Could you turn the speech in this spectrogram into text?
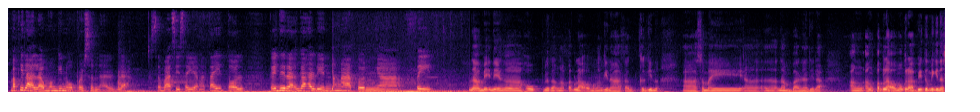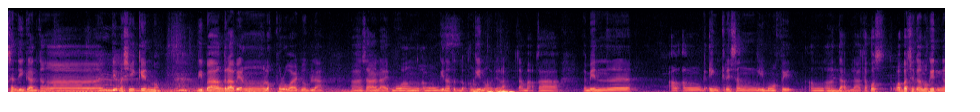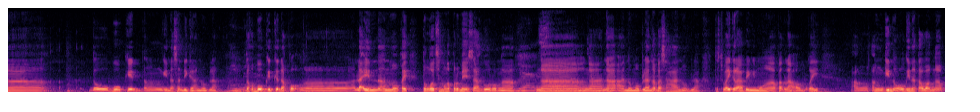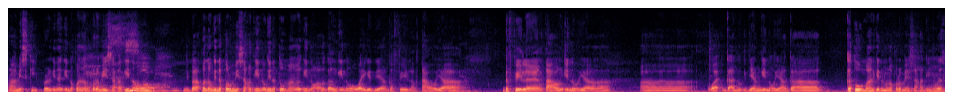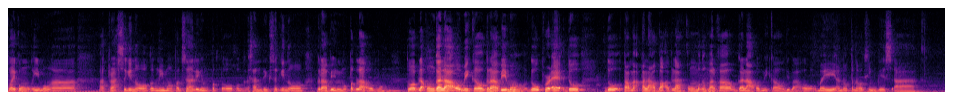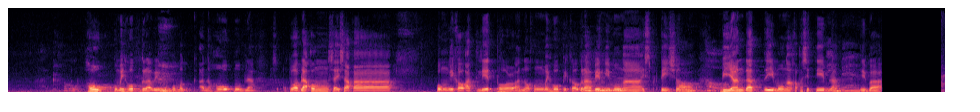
makilala mong Ginoo personal bla sa base sa iya nga title kay dira gahalin ang aton nga faith nami ini nga hope nga nga paglao mga ginahatag kag gino- ah, sa may ah, nambal na dila ang ang paglao mo grabe dumi ginasandigan ka nga di mashiken mo. Di ba grabe ang look forward mo bla ah, sa life mo ang ang ginatudlo kang Ginoo dira tama ka. I mean ah, ang ang increase ang imo faith ang uh, bla. Tapos mabatsagan mo kid nga daw bukid ang ginasandigan mo bla. Daw ka bukid ka dako nga lainan mo kay tungod sa mga promesa guro nga Yes. nga nga na ano mo bla nabasahan mo bla. Tapos why grabe ang imo nga paglao mo kay ang ang Ginoo ginatawag nga promise keeper. Gina Ginoo kun ang Yes. promisa ka Ginoo. Di ba? Kun ang ginapromisa ka Ginoo ginatuman ka Ginoo. Ang Ginoo way gid ga fail ang tao ya. Ga fail ang tao ang Ginoo ya. Ah wa gaano gid ang Ginoo ya? Ga gatuman gid ang mga promesa ka Ginoo. That's why kung imo nga ah, trust sa Ginoo kang imo pagsalig ang pagtuo kag sandig sa Ginoo grabe ang imong paglaom mo. Tuwabla kung galaom ikaw grabe mo. Do for eh, do do tama ka laba abla kung magambal ka galaom ikaw di ba? O may ano panawag sa English ah hope. Kung may hope grabe mo kung mag ano hope mo bla. So, tuwabla kung sa isa ka kung ikaw athlete or ano kung may hope ikaw grabe ang imo nga expectation. Oo. beyond that imo nga capacity bla. Di ba?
